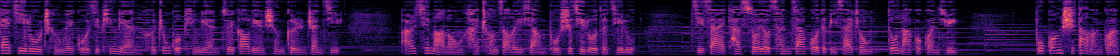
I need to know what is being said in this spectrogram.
该纪录成为国际乒联和中国乒联最高连胜个人战绩，而且马龙还创造了一项不是纪录的记录，即在他所有参加过的比赛中都拿过冠军。不光是大满贯，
